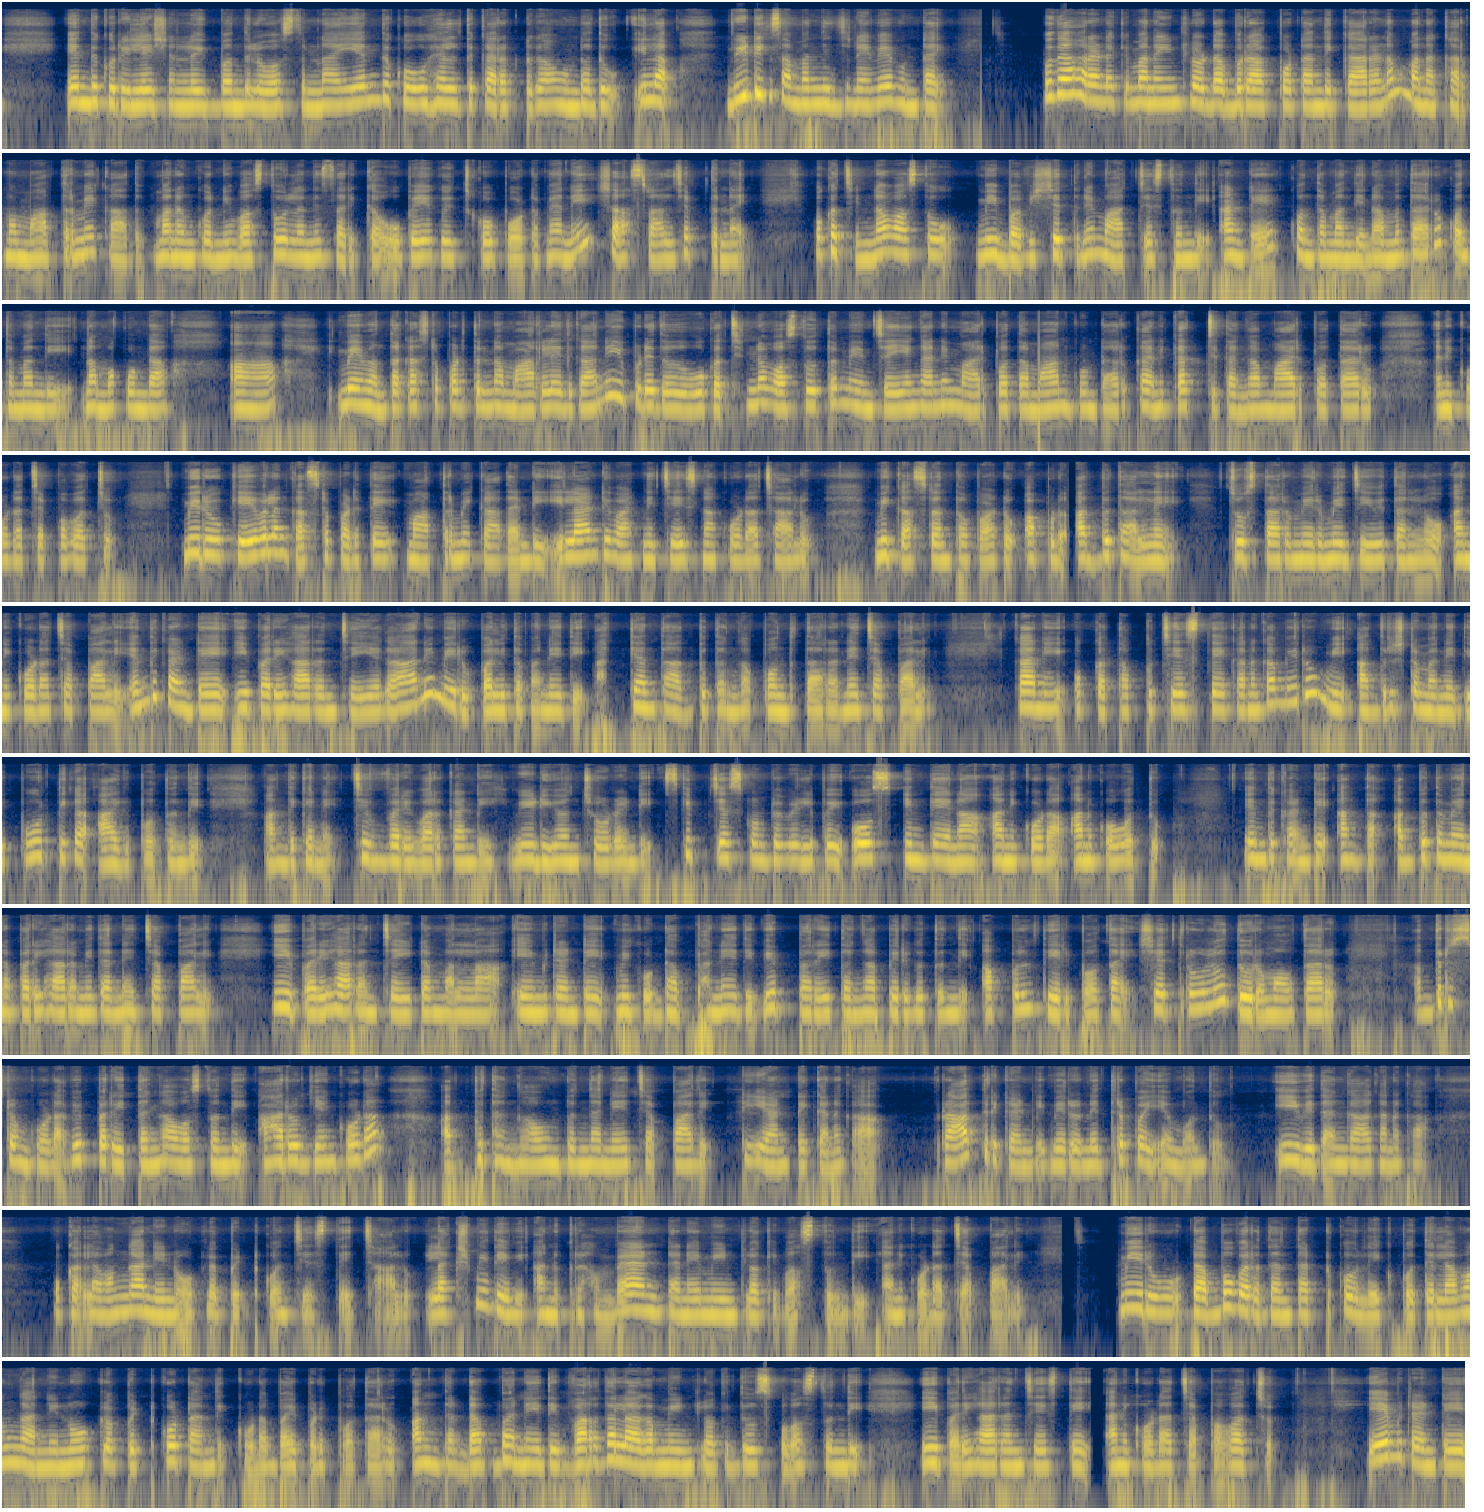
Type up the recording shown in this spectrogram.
ఎందుకు రిలేషన్లో ఇబ్బందులు వస్తున్నాయి? ఎందుకు హెల్త్ కరెక్ట్గా ఉండదు? ఇలా వీటికి సంబంధించినవే ఉంటాయి. ఉదాహరణకి మన ఇంట్లో డబ్బు రాకపోవటానికి కారణం మన కర్మ మాత్రమే కాదు. మనం కొన్ని వస్తువులని సరిగ్గా ఉపయోగించుకోకపోవటమే అని శాస్త్రాలు చెప్తున్నాయి. ఒక చిన్న వస్తువు మీ భవిష్యత్తునే మార్చేస్తుంది. అంటే కొంతమంది నమ్ముతారు కొంతమంది నమ్మకుండా మేమంత కష్టపడుతున్నా మారలేదు కానీ ఇప్పుడు ఏదో ఒక చిన్న వస్తువుతో మేము చేయంగానే మారిపోతామా అనుకుంటారు. కానీ ఖచ్చితంగా మారిపోతారు అని కూడా చెప్పవచ్చు. మీరు కేవలం కష్టపడితే మాత్రమే కాదండి ఇలాంటి వాటిని చేసినా కూడా చాలు. మీ కష్టంతో పాటు అప్పుడు అద్భుతాలనే చూస్తారు మీరు మీ జీవితంలో అని కూడా చెప్పాలి. ఎందుకంటే ఈ పరిహారం చేయగానే మీరు ఫలితం అనేది అత్యంత అద్భుతంగా పొందుతారనే చెప్పాలి. కానీ ఒక్క తప్పు చేస్తే కనుక మీరు మీ అదృష్టం అనేది పూర్తిగా ఆగిపోతుంది. అందుకనే చివరి వరకండి వీడియోని చూడండి. స్కిప్ చేసుకుంటూ వెళ్ళిపోయి ఓస్ ఇంతేనా అని కూడా అనుకోవద్దు. ఎందుకంటే అంత అద్భుతమైన పరిహారం ఇదనే చెప్పాలి. ఈ పరిహారం చేయటం వల్ల ఏమిటంటే మీకు డబ్బు అనేది విపరీతంగా పెరుగుతుంది. అప్పులు తీరిపోతాయి. శత్రువులు దూరం అవుతారు అదృష్టం కూడా విపరీతంగా వస్తుంది. ఆరోగ్యం కూడా అద్భుతంగా ఉంటుందనే చెప్పాలి. టీ అంటే కనుక రాత్రికండి మీరు నిద్రపోయే ముందు ఈ విధంగా కనుక ఒక లవంగాన్ని నోట్లో పెట్టుకొని చేస్తే చాలు. లక్ష్మీదేవి అనుగ్రహం వెంటనే మీ ఇంట్లోకి వస్తుంది అని కూడా చెప్పాలి. మీరు డబ్బు వరదని తట్టుకోలేకపోతే లవంగాన్ని నోట్లో పెట్టుకోవటానికి కూడా భయపడిపోతారు. అంత డబ్బు అనేది వరదలాగా మీ ఇంట్లోకి దూసుకు వస్తుంది ఈ పరిహారం చేస్తే అని కూడా చెప్పవచ్చు. ఏమిటంటే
